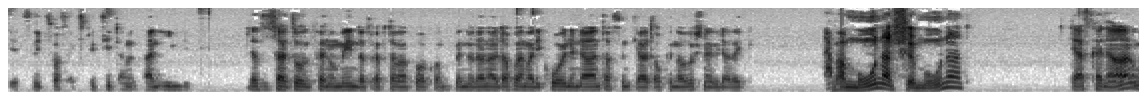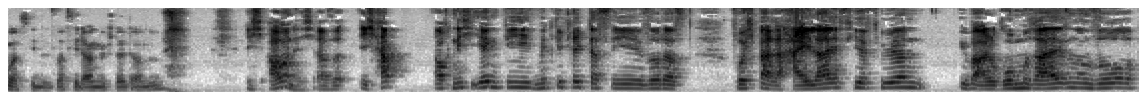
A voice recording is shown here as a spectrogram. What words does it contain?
jetzt nichts, was explizit an, an ihm liegt. Das ist halt so ein Phänomen, das öfter mal vorkommt. Wenn du dann halt auf einmal die Kohlen in der Hand hast, sind die halt auch genauso schnell wieder weg. Aber Monat für Monat? Der hat keine Ahnung, was die, was die da angestellt haben, ne? Ich auch nicht. Also ich habe auch nicht irgendwie mitgekriegt, dass sie so das furchtbare Highlife hier führen, überall rumreisen und so,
